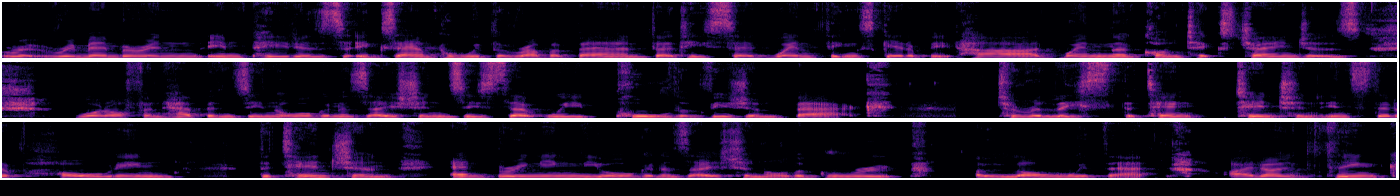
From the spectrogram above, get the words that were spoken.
re- remember in, in Peter's example with the rubber band that he said when things get a bit hard, when the context changes, what often happens in organisations is that we pull the vision back to release the ten- tension instead of holding the tension and bringing the organisation or the group along with that. I don't think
